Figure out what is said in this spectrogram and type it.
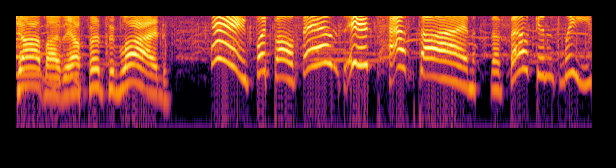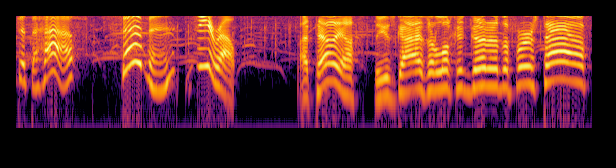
job by the offensive line. Hey, football fans, it's halftime. The Falcons lead at the half 7-0. I tell you, these guys are looking good in the first half.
